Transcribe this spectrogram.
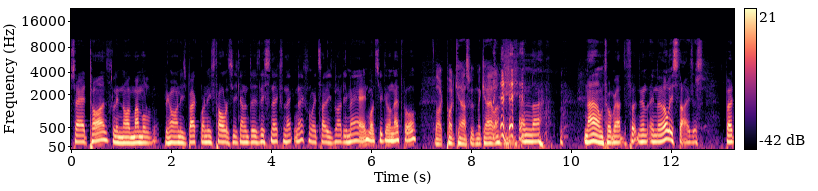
sad times. Lynn and I mumbled behind his back when he's told us he's going to do this next and that next, and we'd say he's bloody mad. What's he doing that for? Like podcast with Michaela. and uh, now I'm talking about the, in, in the early stages. But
